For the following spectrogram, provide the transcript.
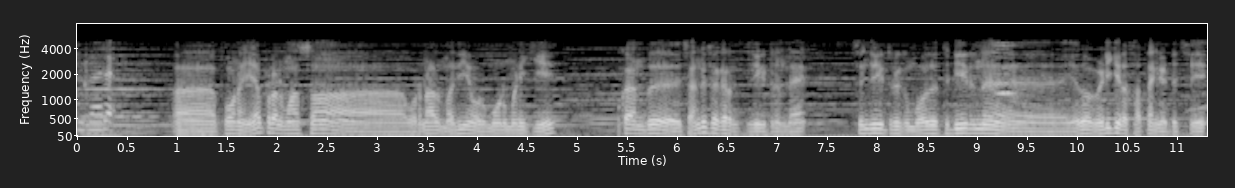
சொல்றாரு. ஆஹ் போன ஏப்ரல் மாசம் ஒரு நாள் மதியம் ஒரு மூணு மணிக்கு உட்காந்து சங்கு சக்கரம் செஞ்சுக்கிட்டு இருந்தேன். செஞ்சுக்கிட்டு இருக்கும்போது திடீர்னு ஏதோ வெடிக்கிற சத்தம் கேட்டுச்சு.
